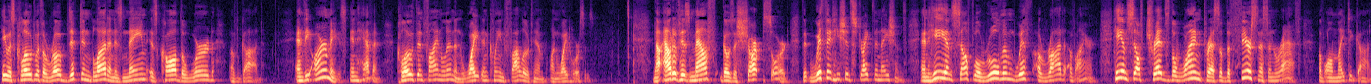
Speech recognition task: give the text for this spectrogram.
He was clothed with a robe dipped in blood, and his name is called the Word of God. And the armies in heaven, clothed in fine linen, white and clean, followed him on white horses. Now, out of his mouth goes a sharp sword, that with it he should strike the nations, and he himself will rule them with a rod of iron. He himself treads the winepress of the fierceness and wrath of Almighty God.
